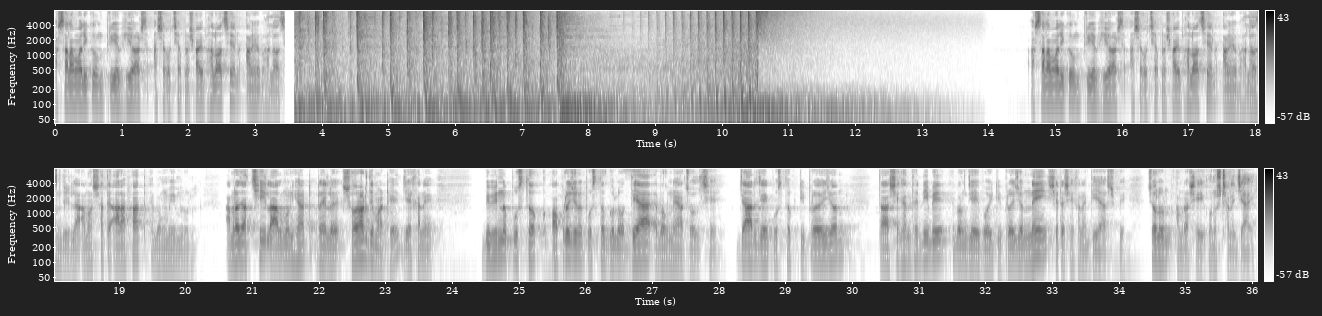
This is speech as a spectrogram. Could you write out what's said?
আসসালামু আলাইকুম, প্রিয় ভিউয়ার্স। আশা করছি আপনারা সবাই ভালো আছেন, আমিও ভালো আছি। আসসালামু আলাইকুম, প্রিয় ভিউয়ার্স। আশা করছি আপনারা সবাই ভালো আছেন, আমিও ভালো আলহামদুলিল্লাহ, আমার সাথে আরাফাত এবং মিমরুল। আমরা যাচ্ছি লালমনিহাট রেলওয়ে সোহরার্দি মাঠে, যেখানে বিভিন্ন পুস্তক, অপ্রয়োজনীয় পুস্তকগুলো দেয়া এবং নেওয়া চলছে। যার যে পুস্তকটি প্রয়োজন তা সেখান থেকে নিবে এবং যে বইটি প্রয়োজন নেই সেটা সেখানে দিয়ে আসবে। চলুন আমরা সেই অনুষ্ঠানে যাই।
